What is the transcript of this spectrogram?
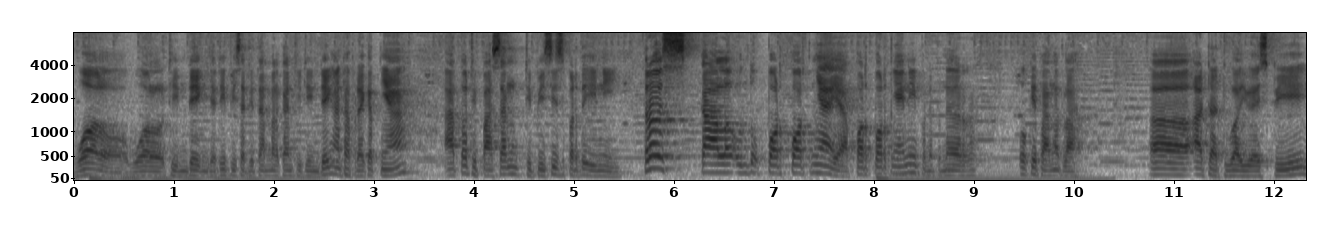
wall, wall dinding. Jadi bisa ditempelkan di dinding, ada bracketnya, atau dipasang di PC seperti ini. Terus kalau untuk port-portnya ya, port-portnya ini benar-benar oke okay banget lah. Uh, ada dua USB,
